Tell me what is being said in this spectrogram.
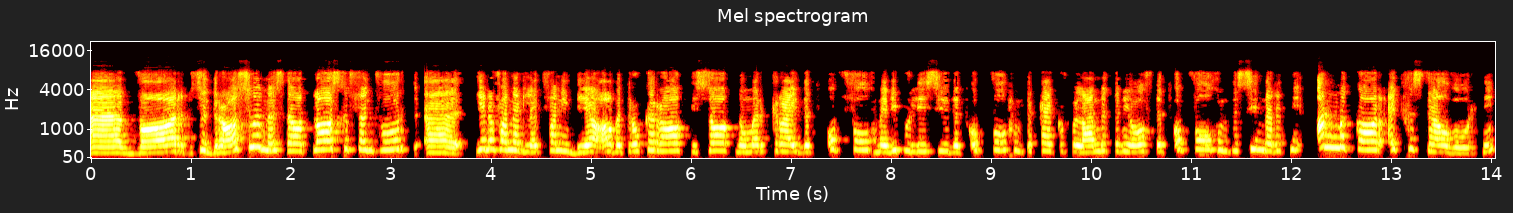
uh waar sodra so 'n misdaad plaasgevind word, uh een of ander lid van die DA betrokke raak, die saaknommer kry, dit opvolg met die polisie, dit opvolg om te kyk of beland dit in die hof, dit opvolg om te sien dat dit nie aan mekaar uitgestel word nie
